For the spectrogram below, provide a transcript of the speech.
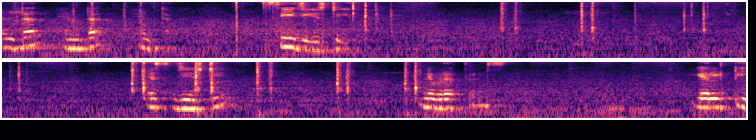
enter enter enter. C G S T S G S T ನೀವು reference L T.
